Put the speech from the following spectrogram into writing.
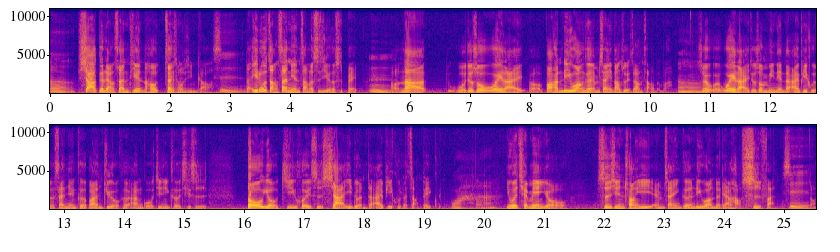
嗯，下个两三天，然后再创新高。是，那一路涨三年，涨了十几二十倍。嗯，哦，那我就说未来呃，包含力旺跟 M 三一当初也这样涨的嘛，嗯，所以未未来就说明年的 I P 股的三剑客，包含聚友科、安国、金丽科，其实都有机会是下一轮的 I P 股的长辈股。哇、哦，因为前面有世新创意、M 三一跟力旺的良好示范，是、哦，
